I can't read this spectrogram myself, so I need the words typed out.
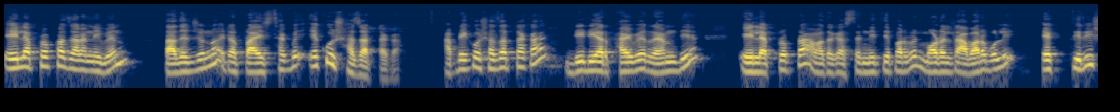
এই ল্যাপটপটা যারা নেবেন, তাদের জন্য এটার প্রাইস থাকবে একুশ হাজার টাকা। আপনি একুশ হাজার টাকায় ডিডিআর ফাইভের র্যাম দিয়ে এই ল্যাপটপটা আমাদের কাছ থেকে নিতে পারবেন। মডেলটা আবারও বলি, একত্রিশ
